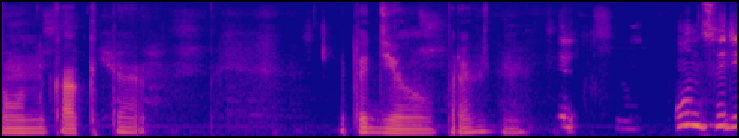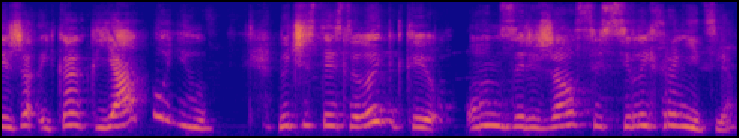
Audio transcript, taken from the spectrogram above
он как-то это делал, правильно? Он заряжал, и как я понял, ну чисто если логикой, он заряжался силой хранителя.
